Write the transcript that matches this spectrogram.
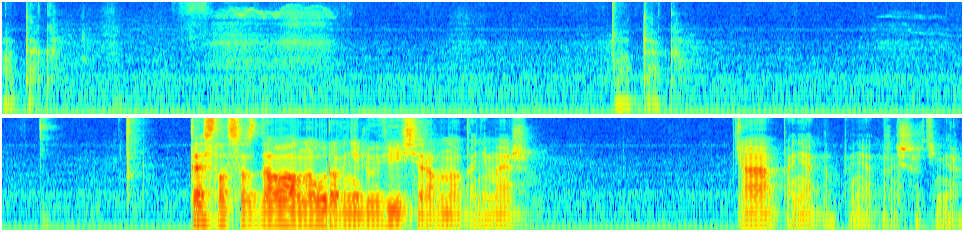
Вот так. Вот так. Тесла создавал на уровне любви все равно, понимаешь? А, понятно, понятно, Альшер Тимиров.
